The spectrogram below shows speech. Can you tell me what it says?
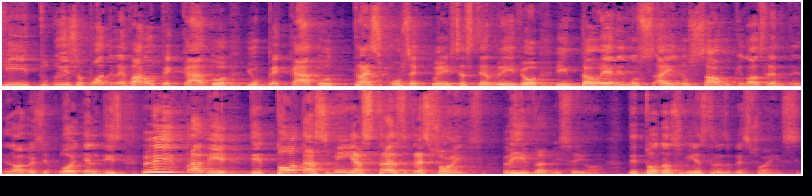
que tudo isso pode levar ao pecado, e o pecado traz consequências terríveis. Então, ele nos, aí no Salmo que nós lemos, 39, versículo 8, ele diz: Livra-me de todas as minhas transgressões. Livra-me, Senhor, de todas as minhas transgressões.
